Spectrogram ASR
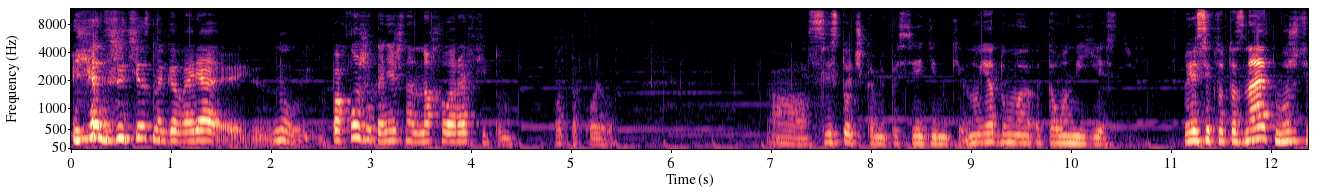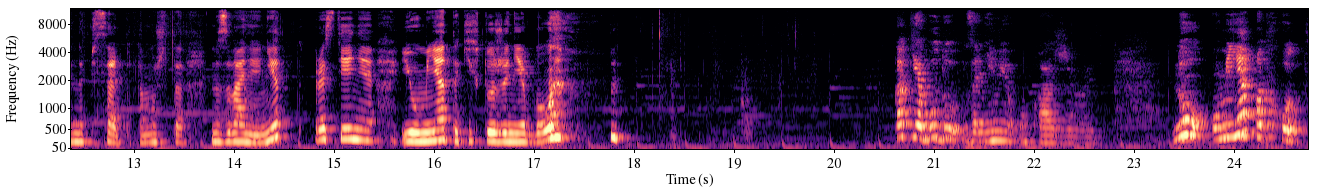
Я даже, честно говоря, э, ну, похоже, конечно, на хлорофитум. Вот такой вот. А, с листочками посерединке. Но я думаю, это он и есть. Но если кто-то знает, можете написать, потому что названия нет растения, и у меня таких тоже не было. Как я буду за ними ухаживать? Ну, у меня подход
